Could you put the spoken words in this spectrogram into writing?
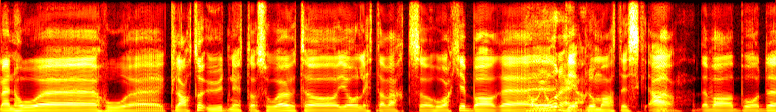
Men hun, eh, hun eh, klarte å utnytte oss, hun òg, til å gjøre litt av hvert. Så hun var ikke bare det, diplomatisk. Ja, ja. Det var både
